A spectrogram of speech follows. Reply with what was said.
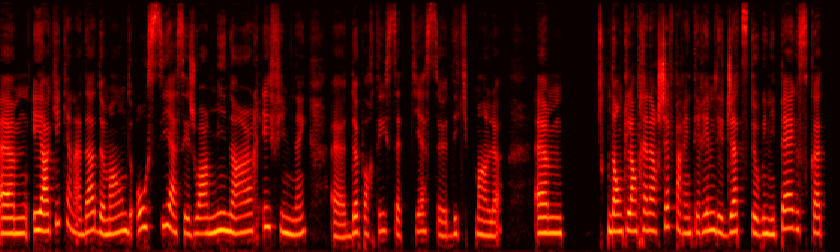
et Hockey Canada demande aussi à ses joueurs mineurs et féminins de porter cette pièce d'équipement-là. Donc, l'entraîneur-chef par intérim des Jets de Winnipeg, Scott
